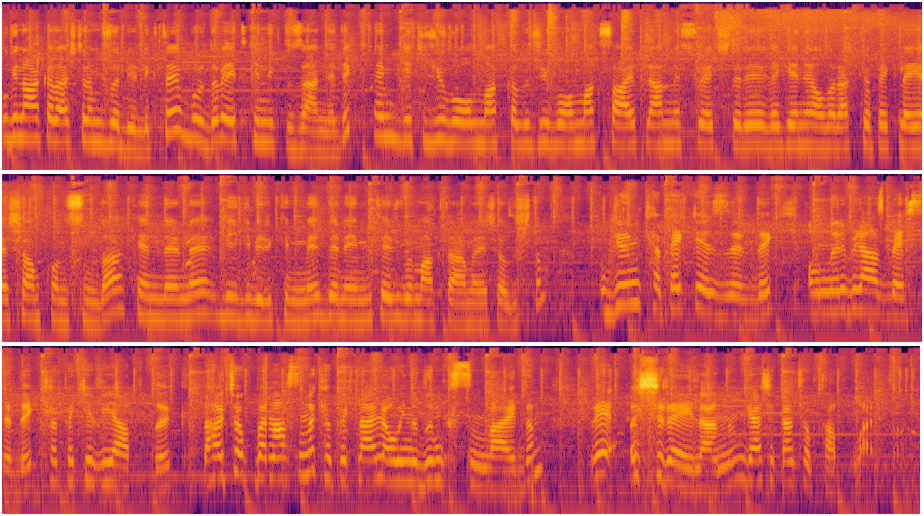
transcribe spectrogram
Bugün arkadaşlarımızla birlikte burada bir etkinlik düzenledik. Hem geçici yuva olmak, kalıcı yuva olmak, sahiplenme süreçleri ve genel olarak köpekle yaşam konusunda kendilerine bilgi birikimimi, deneyimi, tecrübemi aktarmaya çalıştım. Bugün köpek gezdirdik, onları biraz besledik, köpek evi yaptık. Daha çok ben aslında köpeklerle oynadığım kısımdaydım ve aşırı eğlendim. Gerçekten çok tatlılardı.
